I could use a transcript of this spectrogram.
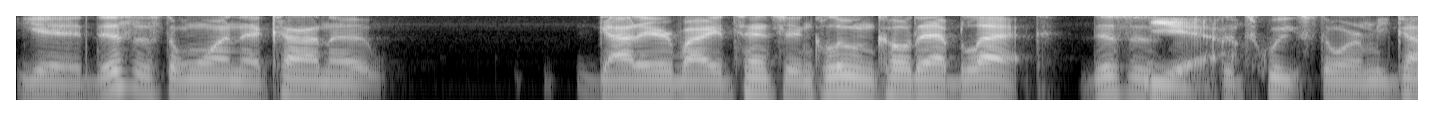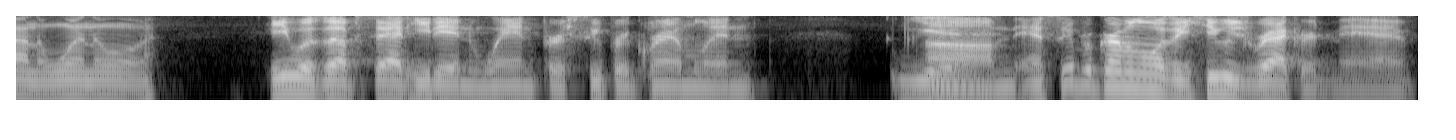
yeah, this is the one that kind of got everybody attention, including Kodak Black. This is Yeah. the tweet storm he kind of went on. He was upset he didn't win for Super Gremlin. Yeah, Um, and Super Gremlin was a huge record, man.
